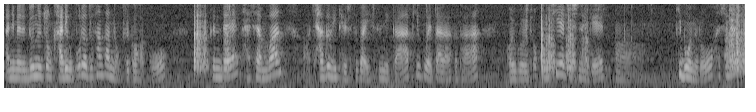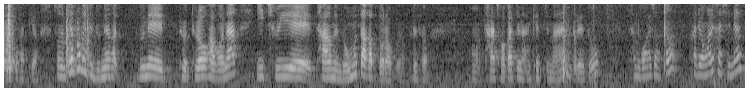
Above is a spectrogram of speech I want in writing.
아니면 눈을 좀 가리고 뿌려도 상관은 없을 것 같고 근데 다시 한번 어, 자극이 될 수가 있으니까 피부에 따라서 다 얼굴은 조금 피해 주시는 게 어, 기본으로 하시면 좋을 것 같아요. 저는 페퍼민트 눈에 가- 눈에 드- 들어가거나 이 주위에 닿으면 너무 따갑더라고요. 그래서 어, 다 저같진 않겠지만 그래도 참고하셔서 활용을 하시면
